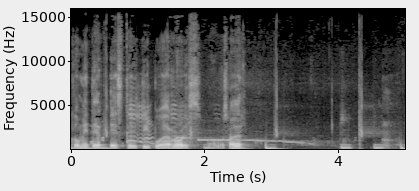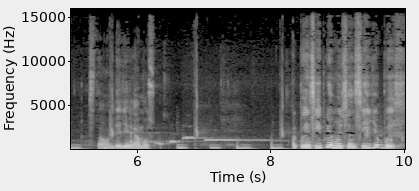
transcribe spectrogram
cometer este tipo de errores. Vamos a ver hasta donde llegamos. Al principio es muy sencillo pues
